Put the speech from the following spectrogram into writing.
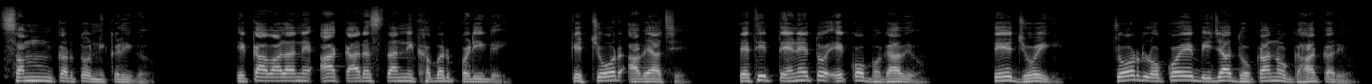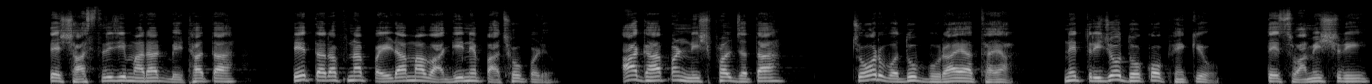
સમ કરતો નીકળી ગયો. એકાવાળાને આ કારસ્તાનની ખબર પડી ગઈ કે ચોર આવ્યા છે. તેથી તેણે તો એકો ભગાવ્યો. તે જોઈ ચોર લોકોએ બીજા ધોકાનો ઘા કર્યો. તે શાસ્ત્રીજી મહારાજ બેઠાતા તે તરફના પૈડામાં વાગીને પાછો પડ્યો. આ ઘા પણ નિષ્ફળ જતા ચોર વધુ ભૂરાયા થયા ને ત્રીજો ધોકો ફેંક્યો. તે સ્વામીશ્રી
